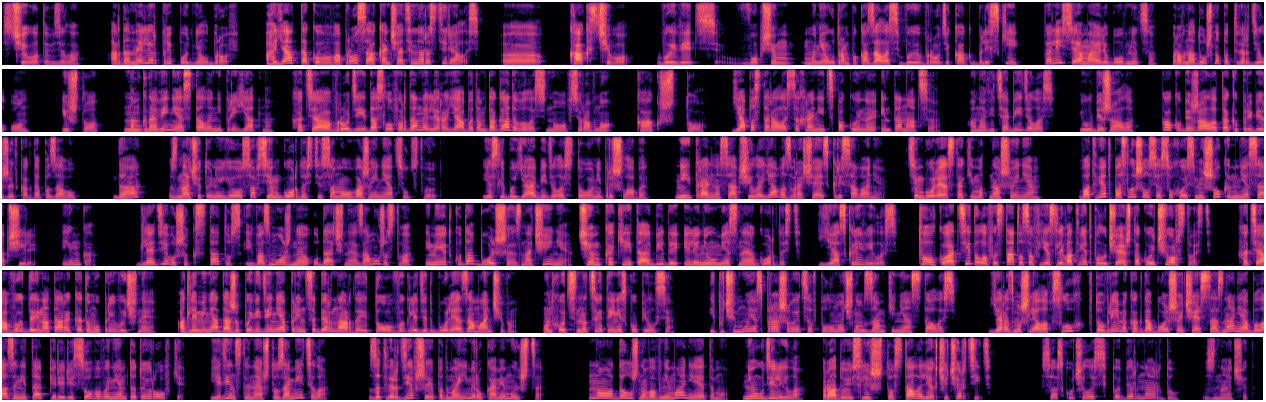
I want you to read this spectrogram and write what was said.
«С чего ты взяла?» Арданеллер приподнял бровь. А я от такого вопроса окончательно растерялась. Э, как с чего? Вы ведь... В общем, мне утром показалось, вы вроде как близки. Талисия моя любовница, равнодушно подтвердил он. И что? На мгновение стало неприятно. Хотя вроде и до слов Арданеллера я об этом догадывалась, но все равно. Как что? Я постаралась сохранить спокойную интонацию. Она ведь обиделась и убежала. Как убежала, так и прибежит, когда позову. Да? Значит, у нее совсем гордость и самоуважение отсутствуют. Если бы я обиделась, то не пришла бы. Нейтрально сообщила я, возвращаясь к рисованию. Тем более с таким отношением. В ответ послышался сухой смешок, и мне сообщили. «Инга, для девушек статус и возможное удачное замужество имеют куда большее значение, чем какие-то обиды или неуместная гордость. Я скривилась. Толку от титулов и статусов, если в ответ получаешь такую черствость. Хотя вы, да и нотары, к этому привычные. А для меня даже поведение принца Бернарда и то выглядит более заманчивым. Он хоть на цветы не скупился. И почему, я, спрашивается, в полуночном замке не осталось? Я размышляла вслух в то время, когда большая часть сознания была занята перерисовыванием татуировки. Единственное, что заметила – затвердевшие под моими руками мышцы. Но должного внимания этому не уделила, радуясь лишь, что стало легче чертить. Соскучилась по Бернарду, значит.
